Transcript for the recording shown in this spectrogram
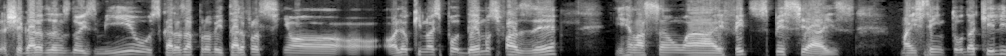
a chegada dos anos 2000, os caras aproveitaram e falaram assim, ó, ó, olha o que nós podemos fazer em relação a efeitos especiais, mas tem todo aquele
